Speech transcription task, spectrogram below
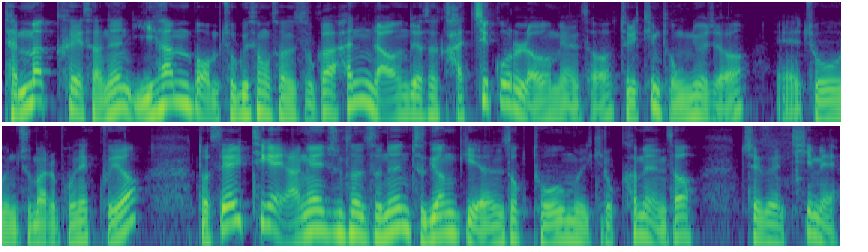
덴마크에서는 이한범, 조규성 선수가 한 라운드에서 같이 골을 넣으면서 둘이 팀 동료죠. 예, 좋은 주말을 보냈고요. 또 셀틱의 양현준 선수는 두 경기 연속 도움을 기록하면서 최근 팀의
